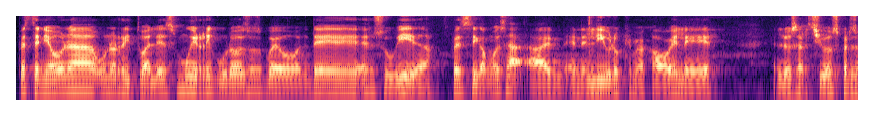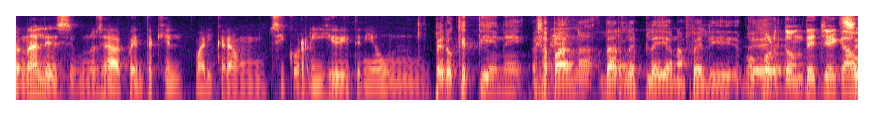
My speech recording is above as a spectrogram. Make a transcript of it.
Pues tenía una, unos rituales muy rigurosos, weón, de, en su vida. Pues digamos, a- a- en, en el libro que me acabo de leer, en los archivos personales, uno se da cuenta que el marica era un psicorrígido y tenía un... Pero ¿qué tiene? O sea, para una- darle play a una peli de... O por dónde llega Sí,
